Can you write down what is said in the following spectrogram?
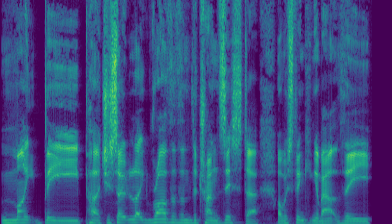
might be purchased. So like rather than the transistor, I was thinking about the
